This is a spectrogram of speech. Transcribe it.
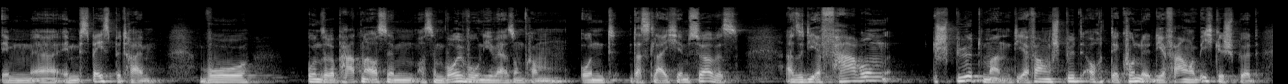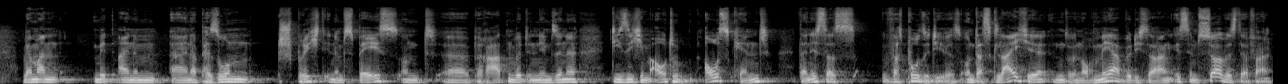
im, äh, im Space betreiben, wo unsere Partner aus dem, aus dem Volvo-Universum kommen und das gleiche im Service. Also die Erfahrung spürt man, die Erfahrung spürt auch der Kunde, die Erfahrung habe ich gespürt. Wenn man mit einem, einer Person spricht in einem Space und äh, beraten wird in dem Sinne, die sich im Auto auskennt, dann ist das was Positives. Und das Gleiche, noch mehr würde ich sagen, ist im Service der Fall.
